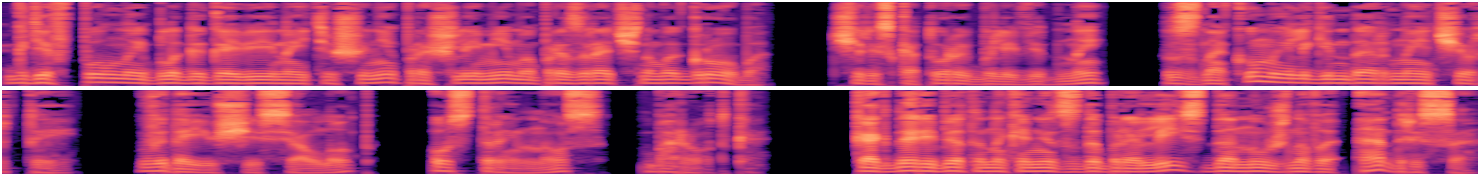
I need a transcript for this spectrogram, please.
где в полной благоговейной тишине прошли мимо прозрачного гроба, через который были видны знакомые легендарные черты, выдающийся лоб, острый нос, бородка. Когда ребята наконец добрались до нужного адреса,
